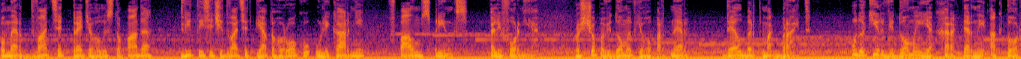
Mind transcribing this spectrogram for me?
помер 23 листопада 2025 року у лікарні в Палм Спрінгс, Каліфорнія, про що повідомив його партнер Делберт Макбрайт. Удо Кір відомий як характерний актор,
